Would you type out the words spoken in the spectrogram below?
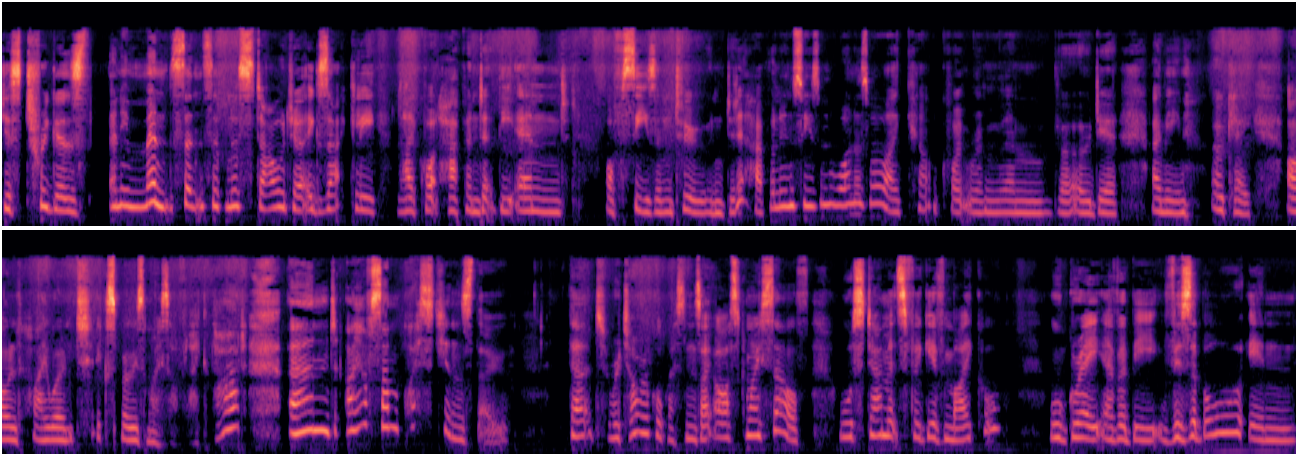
just triggers an immense sense of nostalgia, exactly like what happened at the end of season two. And did it happen in season one as well? I can't quite remember. Oh dear. I mean, okay, I'll I won't expose myself like that. And I have some questions though that rhetorical questions I ask myself. Will Stamets forgive Michael? Will Gray ever be visible in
